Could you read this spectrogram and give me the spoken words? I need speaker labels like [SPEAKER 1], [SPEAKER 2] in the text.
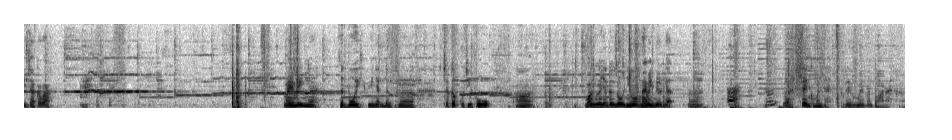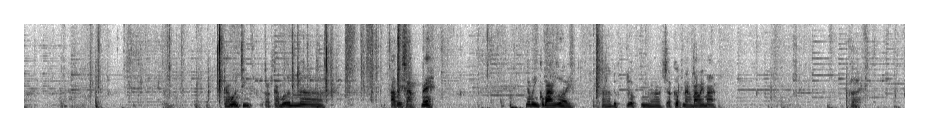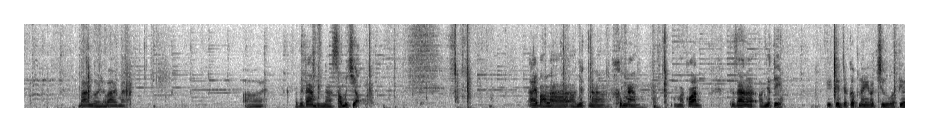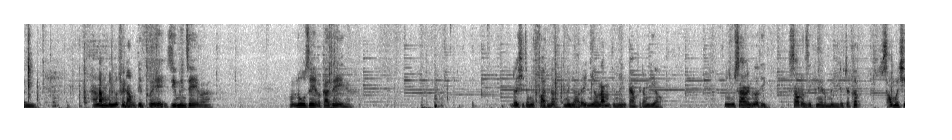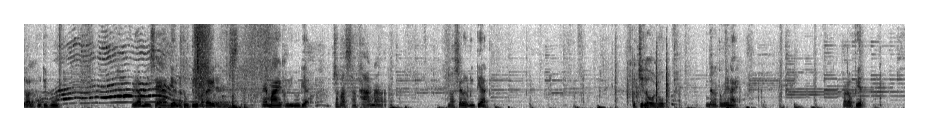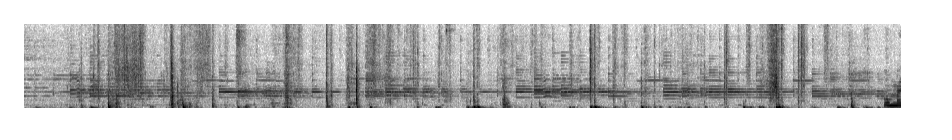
[SPEAKER 1] Xin chào các bạn. Nay mình à, rất vui vì nhận được à, trợ cấp của chính phủ. À, Mọi người nhận được rồi nhưng hôm nay mình mới được nhận. Đó. Rồi, tên của mình đây. Tên Nguyễn Văn Toàn này. Cảm ơn chính à, Cảm ơn uh, AB Sảng. Này. Nhà mình có ba người à, được được. Ờ, trợ cấp là bao may mang Rồi. ba người là bao may à, ở Việt Nam mình là 60 triệu. Ai bảo là ở Nhật là không làm mà có ăn? Thực ra là ở Nhật ấy cái tiền trợ cấp này nó trừ vào tiền hàng năm mình vẫn phải đóng tiền thuế Jumenze và nô dê và Kaze đây chỉ là một phần thôi mình ở đây nhiều năm thì mình càng phải đóng nhiều. Nhưng dù sao nữa thì sau đợt dịch này là mình được trợ cấp 60 triệu là cũng thấy vui. Bây giờ mình sẽ điền các thông tin vào đây để ngày mai gửi bưu điện. Chắc là sang tháng là nó sẽ được lĩnh tiền. Nó chỉ là hồi hộp. Nhận là tờ đây này. Bắt đầu viết.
